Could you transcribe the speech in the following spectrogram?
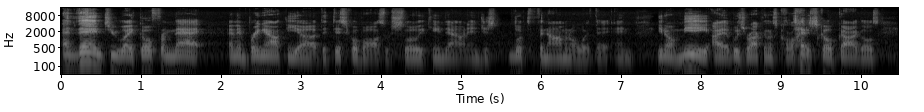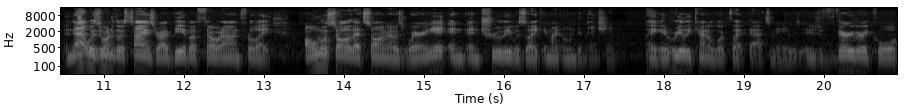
And then to like go from that and then bring out the uh, the disco balls, which slowly came down and just looked phenomenal with it. And you know, me, I was rocking those kaleidoscope goggles, and that was one of those times where I'd be able to throw it on for like almost all of that song. I was wearing it, and and truly was like in my own dimension. Like it really kind of looked like that to me. It was it was very very cool,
